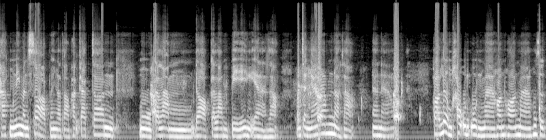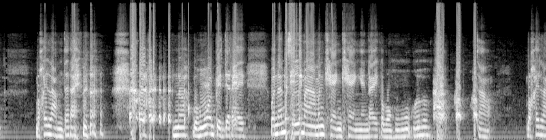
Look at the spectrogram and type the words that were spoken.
พักมันนี่มันสอบแม่นกับเจ้าพักกาดจ้อนหมูกะหลำดอกกะหลำปีอย่างเงี้ยเจ้ามันจะงามเนาะเจ้าหน้าหนาวครับ พอเริ่มเข้าอุ่นๆมาฮ้อนๆมารู้สึกบ่ค่อยลำจะได้นะนะบ่ฮู้มันเป็นจะไดวันนั้นซื้อมามันแข็งแข็งอย่างใดก็บ่ฮู้เออเจ้าบ่ค่อยล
